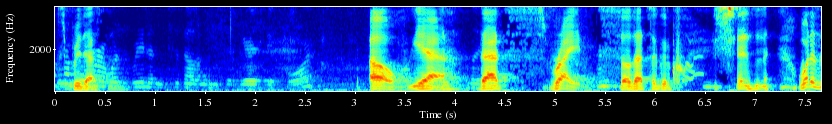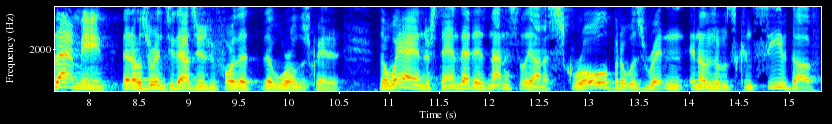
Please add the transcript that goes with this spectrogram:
It's predestined. Was written 2,000 years before? Oh, yeah, that's right. So that's a good question. what does that mean? That it was written 2,000 years before the, the world was created? The way I understand that is not necessarily on a scroll, but it was written, in other words, it was conceived of.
